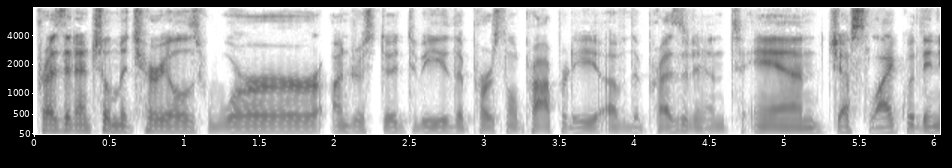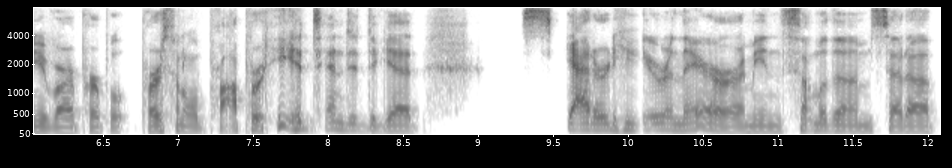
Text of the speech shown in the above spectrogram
presidential materials were understood to be the personal property of the president. And just like with any of our purple, personal property, it tended to get scattered here and there. I mean, some of them set up,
